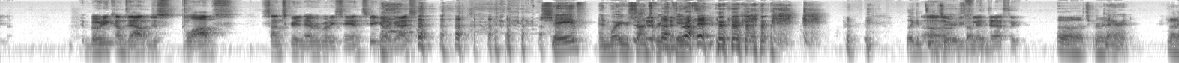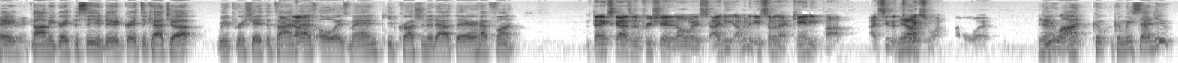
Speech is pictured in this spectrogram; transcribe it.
Booty comes out and just globs sunscreen in everybody's hands. Here you go, guys. Shave and wear your sunscreen, kids. like a oh, teacher it'd or something. fantastic. oh, that's A great. parent. That's Hey, great. Tommy, great to see you, dude. Great to catch up. We appreciate the time know. as always, man. Keep crushing it out there. Have fun. Thanks, guys. I appreciate it always. I need. I'm gonna need some of that candy pop. I see the Yeah. Twix one, by the way. Yeah, Do you want? Can, can we send you?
